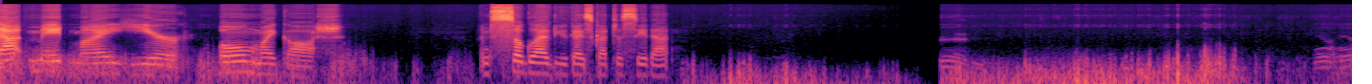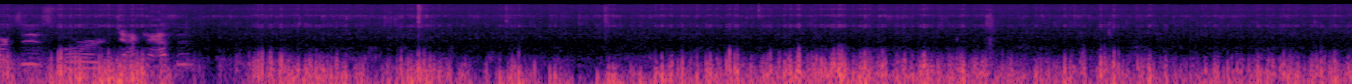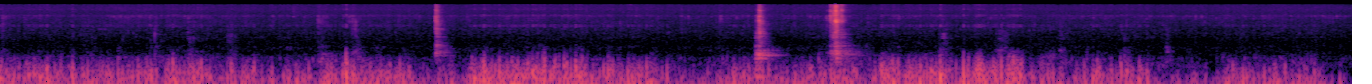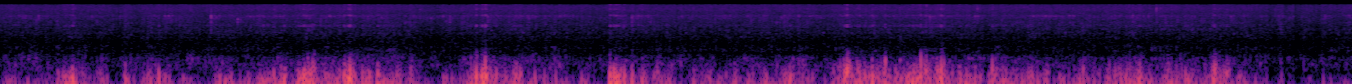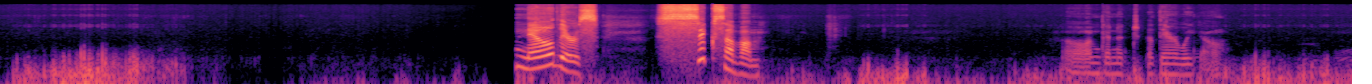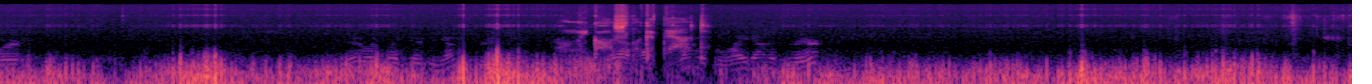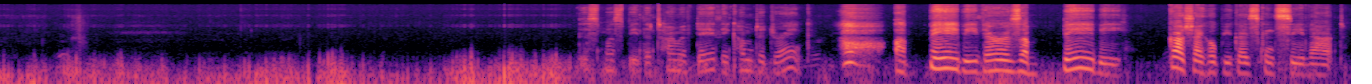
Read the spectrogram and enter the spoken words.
That made my year. Oh my gosh. I'm so glad you guys got to see that. Now there's six of them. Oh, I'm going to, there we go. Oh my gosh, look at that. This must be the time of day they come to drink. a baby. There is a baby. Gosh, I hope you guys can see that.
